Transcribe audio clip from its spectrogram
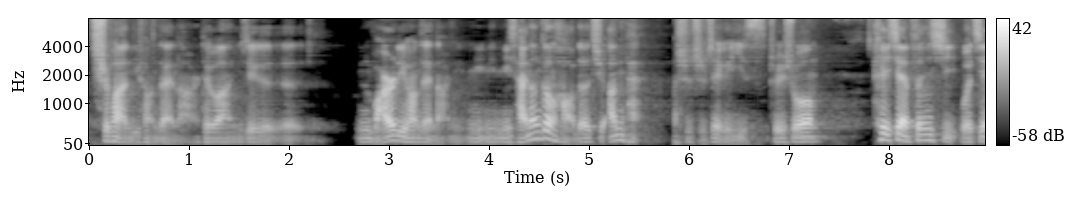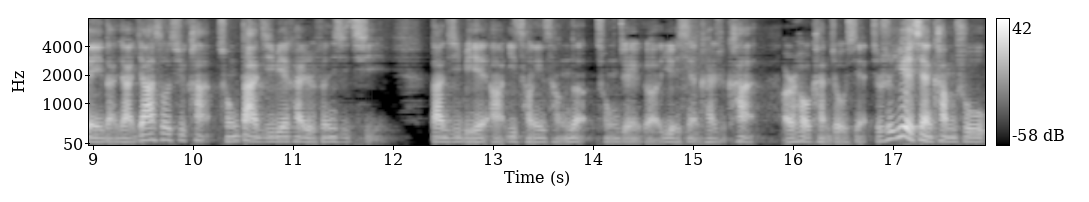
吃饭的地方在哪儿，对吧？你这个呃玩的地方在哪儿？你你你你才能更好的去安排，是指这个意思。所以说，K 线分析，我建议大家压缩去看，从大级别开始分析起，大级别啊，一层一层的，从这个月线开始看，而后看周线。就是月线看不出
